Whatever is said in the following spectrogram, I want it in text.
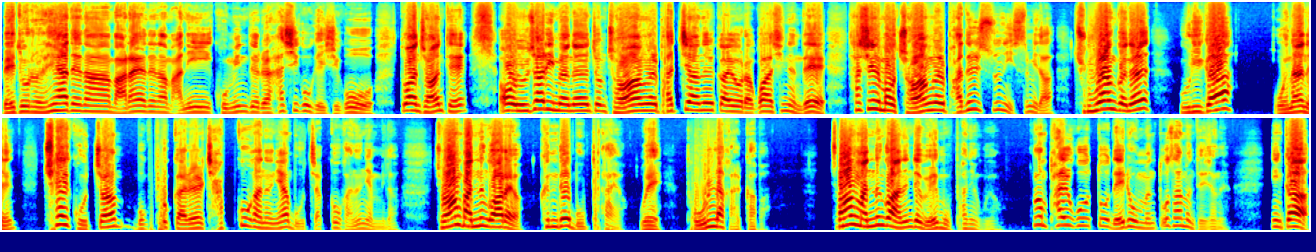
매도를 해야 되나 말아야 되나 많이 고민들을 하시고 계시고 또한 저한테 어, 요 자리면은 좀 저항을 받지 않을까요? 라고 하시는데 사실 뭐 저항을 받을 수는 있습니다. 중요한 거는 우리가 원하는 최고점 목표가를 잡고 가느냐 못 잡고 가느냐입니다. 저항 받는 거 알아요. 근데 못 팔아요. 왜? 더 올라갈까봐. 저항 맞는 거 아는데 왜 못 파냐고요. 그럼 팔고 또 내려오면 또 사면 되잖아요. 그러니까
